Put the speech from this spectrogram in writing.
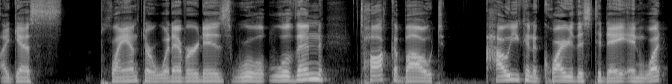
I guess, plant or whatever it is, we'll we'll then talk about how you can acquire this today and what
